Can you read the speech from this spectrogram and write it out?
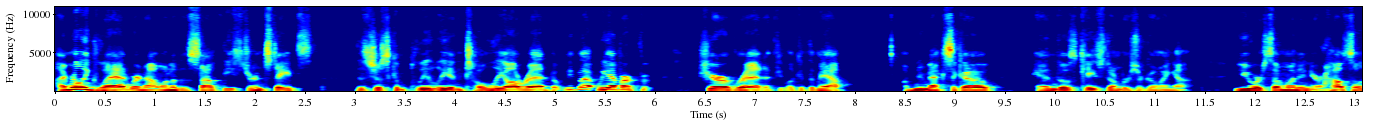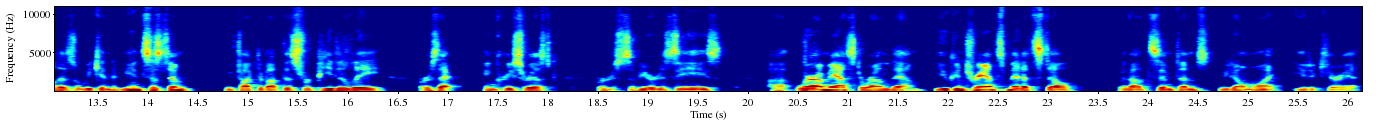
I'm really glad we're not one of the southeastern states that's just completely and totally all red, but we've got, we have our share of red. If you look at the map of New Mexico, and those case numbers are going up. You or someone in your household has a weakened immune system. We've talked about this repeatedly, or is that increased risk for severe disease? Uh, wear a mask around them. You can transmit it still without symptoms. We don't want you to carry it.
